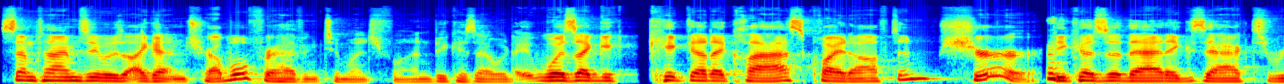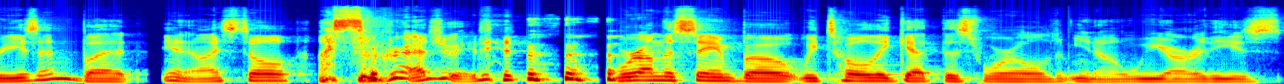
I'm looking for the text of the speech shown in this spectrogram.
Sometimes it was I got in trouble for having too much fun because I would was I get kicked out of class quite often? Sure. Because of that exact reason, but you know, I still I still graduated. We're on the same boat. We totally get this world, you know, we are these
